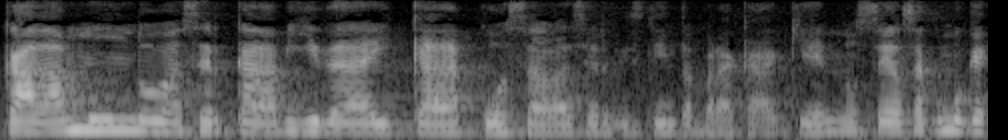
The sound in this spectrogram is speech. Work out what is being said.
cada mundo va a ser cada vida y cada cosa va a ser distinta para cada quien, no sé, o sea, como que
